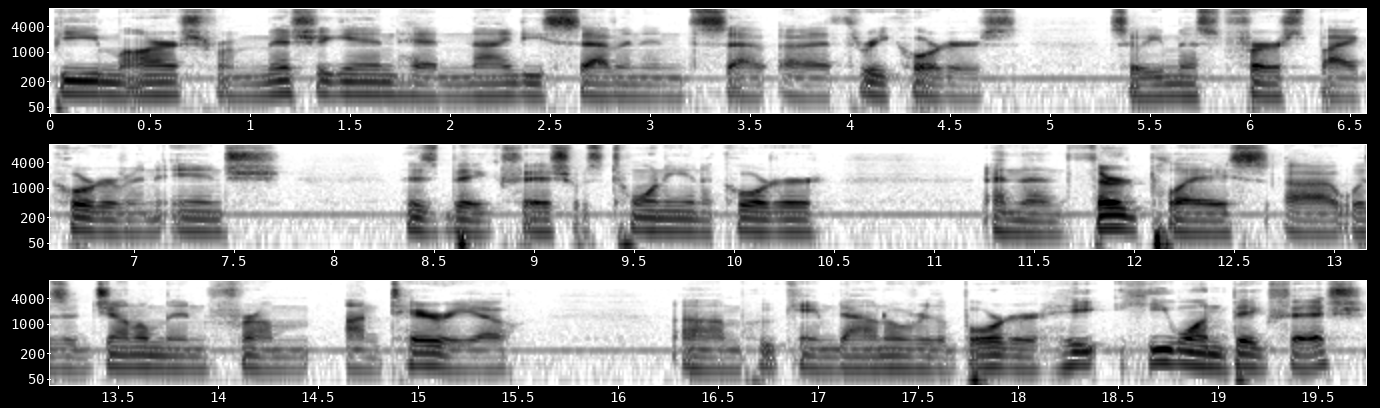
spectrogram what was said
B Marsh from Michigan had 97 and se- uh, three quarters, so he missed first by a quarter of an inch. His big fish was 20 and a quarter. And then third place uh, was a gentleman from Ontario um, who came down over the border. He, he won big fish,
